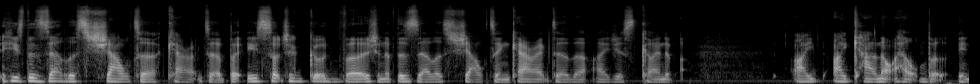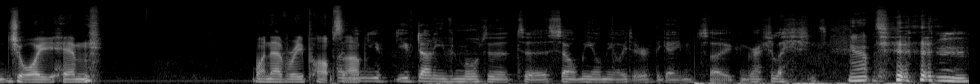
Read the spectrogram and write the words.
he's the zealous shouter character but he's such a good version of the zealous shouting character that i just kind of i i cannot help but enjoy him whenever he pops I up you've you've done even more to to sell me on the idea of the game. So congratulations. yeah Mm.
